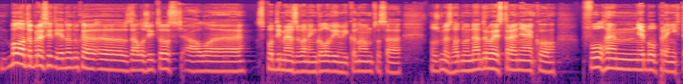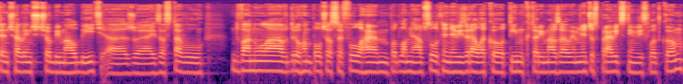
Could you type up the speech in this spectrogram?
bola to pre City jednoduchá e, záležitosť, ale s poddimenzovaným golovým výkonom, to sa môžeme zhodnúť. Na druhej strane ako Fulham nebol pre nich ten challenge, čo by mal byť a že aj za stavu 2-0 v druhom polčase Fulham podľa mňa absolútne nevyzeral ako tým, ktorý má záujem niečo spraviť s tým výsledkom.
